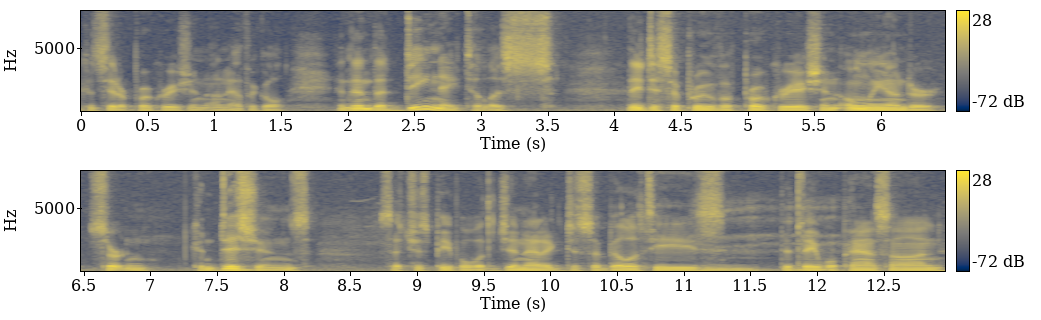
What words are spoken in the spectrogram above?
consider procreation unethical. And then the denatalists. They disapprove of procreation only under certain conditions, such as people with genetic disabilities that they will pass on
